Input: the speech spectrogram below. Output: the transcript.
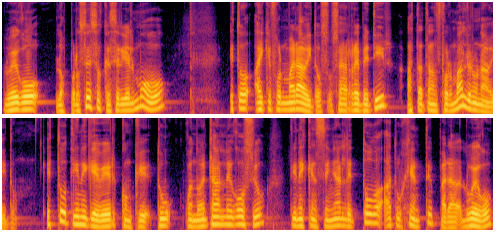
Luego los procesos que sería el modo, esto hay que formar hábitos, o sea, repetir hasta transformarlo en un hábito. Esto tiene que ver con que tú cuando entras al negocio tienes que enseñarle todo a tu gente para luego,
